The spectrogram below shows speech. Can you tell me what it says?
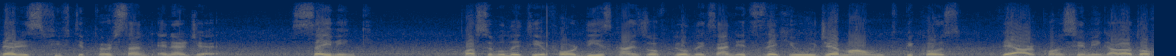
there is 50% energy saving possibility for these kinds of buildings and it's a huge amount because they are consuming a lot of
